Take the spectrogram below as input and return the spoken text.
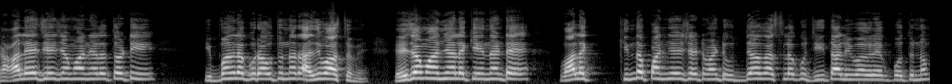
కాలేజ్ యజమాన్యాలతోటి ఇబ్బందులకు గురవుతున్నారు అది వాస్తవమే. యాజమాన్యాలకి ఏంటంటే వాళ్ళ కింద పనిచేసేటువంటి ఉద్యోగస్తులకు జీతాలు ఇవ్వలేకపోతున్నాం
